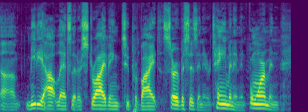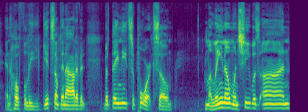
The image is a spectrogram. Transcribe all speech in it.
um, media outlets that are striving to provide services and entertainment and inform and, and hopefully you get something out of it, but they need support. So, Melina, when she was on,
